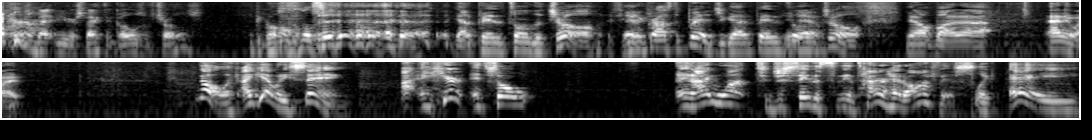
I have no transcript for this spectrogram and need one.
respect, you respect the goals of trolls? the goals. you got to pay the toll of the troll. If you're Yeah. gonna cross the bridge, you got to pay the toll of the troll. You know, but uh, anyway, no, like I get what he's saying. I hear and so, and I want to just say this to the entire head office. Like, a,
